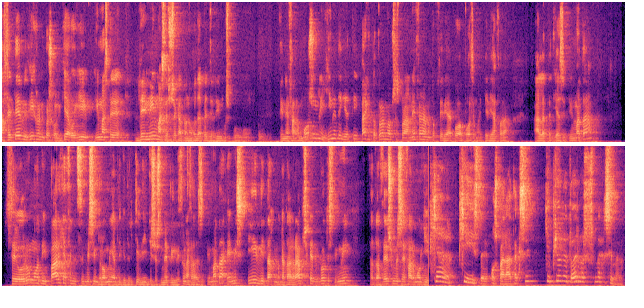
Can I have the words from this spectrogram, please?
Αφετέρου, η δίχρονη προσχολική αγωγή είμαστε, δεν είμαστε στους 185 δήμους που την εφαρμόζουν. Γίνεται γιατί υπάρχει το πρόβλημα που σας προανέφερα με το κτηριακό απόθεμα και διάφορα άλλα τέτοια ζητήματα. Θεωρούμε ότι υπάρχει αυτή τη στιγμή συνδρομή από την κεντρική διοίκηση ώστε να επιληθούν αυτά τα ζητήματα. Εμείς ήδη τα έχουμε καταγράψει και την πρώτη στιγμή θα τα θέσουμε σε εφαρμογή. Ποια, ποιοι είστε ως παράταξη και ποιο είναι το έργο σας μέχρι σήμερα;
